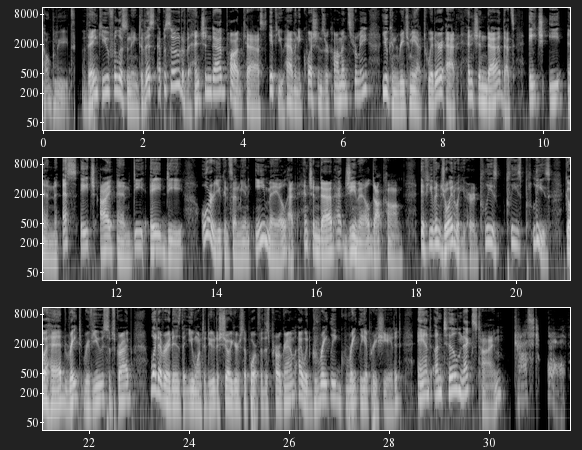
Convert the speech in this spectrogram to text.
complete. Thank you for listening to this episode of the Henshin Dad podcast. If you have any questions or comments for me, you can reach me at Twitter at Henshin Dad. That's H E N S H I N D A D or you can send me an email at henshindad at gmail.com. If you've enjoyed what you heard, please, please, please go ahead, rate, review, subscribe, whatever it is that you want to do to show your support for this program. I would greatly, greatly appreciate it. And until next time, cast off.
